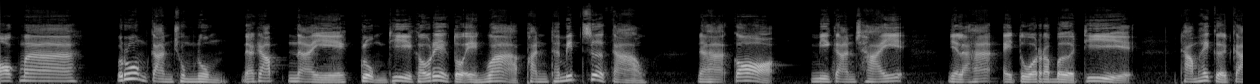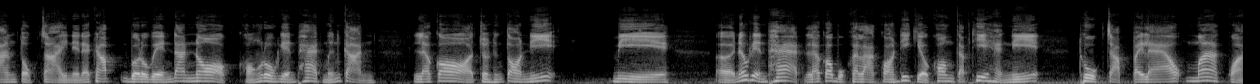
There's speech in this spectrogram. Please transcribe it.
ออกมาร่วมกันชุมนุมนะครับ ในกลุ่มที่เขาเรียกตัวเองว่าพันธมิตรเสื้อกาวนะฮะก็มีการใช้เนี่ยแหละฮะไอตัวระเบิดที่ทำให้เกิดการตกใจเนี่ยนะครับ บริเวณด้านนอกของโรงเรียนแพทย์เหมือนกัน แล้วก็จนถึงตอนนี้ มีนักเรียนแพทย์แล้วก็บุคลากรที่เกี่ยวข้องกับที่แห่งนี้ถูกจับไปแล้วมากกว่า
